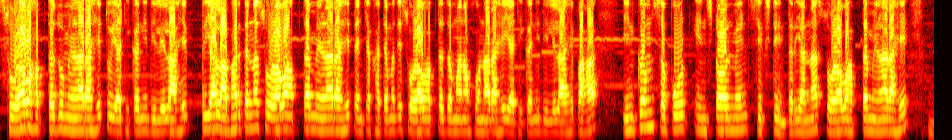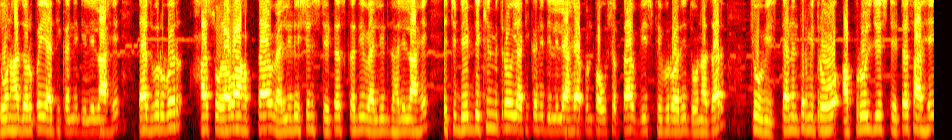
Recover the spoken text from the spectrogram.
सोळावा हप्ता जो मिळणार आहे तो या ठिकाणी दिलेला आहे. तर या लाभार्थ्यांना सोळावा हप्ता मिळणार आहे. त्यांच्या खात्यामध्ये सोळावा हप्ता जमा होणार आहे. या ठिकाणी दिलेला आहे. पहा इन्कम सपोर्ट इन्स्टॉलमेंट सिक्स्टीन. तर यांना सोळावा हप्ता मिळणार आहे. दोन हजार रुपये या ठिकाणी दिलेला आहे. त्याचबरोबर हा सोळावा हप्ता व्हॅलिडेशन स्टेटस कधी व्हॅलिड झालेला आहे त्याची डेट देखील मित्र या ठिकाणी दिलेली आहे. आपण पाहू शकता वीस फेब्रुवारी दोन हजार चोवीस. त्यानंतर मित्र अप्रूल जे स्टेटस आहे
